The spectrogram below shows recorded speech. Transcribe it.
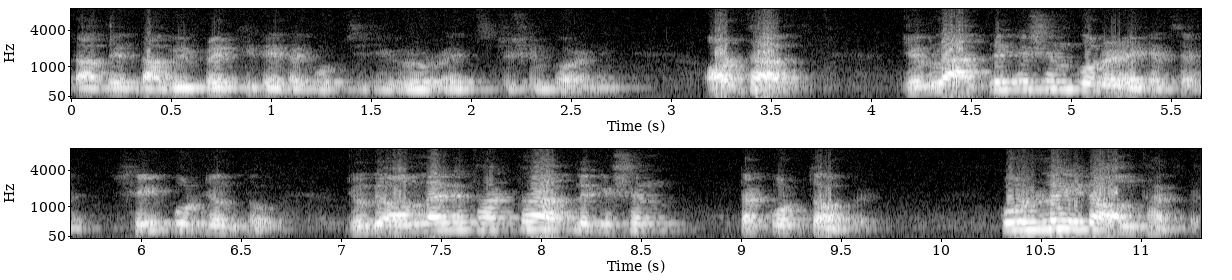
তাদের দাবির প্রেক্ষিতে এটা করছি, যেগুলো রেজিস্ট্রেশন করেনি। অর্থাৎ যেগুলো অ্যাপ্লিকেশন করে রেখেছে, সেই পর্যন্ত যদি অনলাইনে থাকতে হয় অ্যাপ্লিকেশনটা করতে হবে। করলে এটা অন থাকবে।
